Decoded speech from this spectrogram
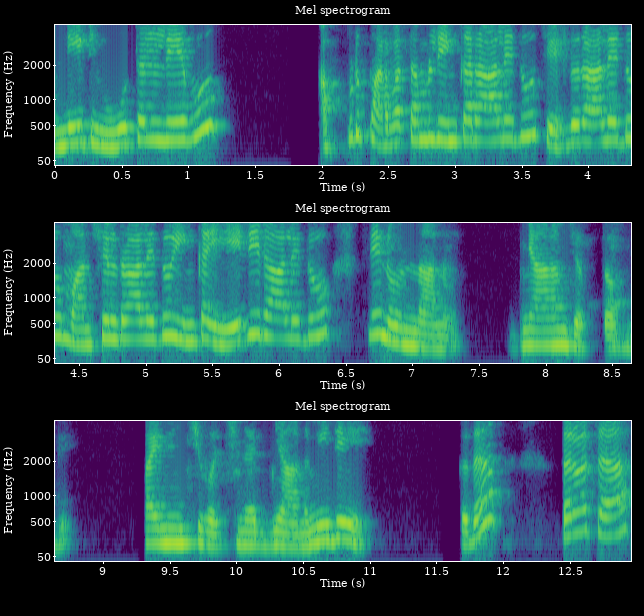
నీటి ఊటలు లేవు. అప్పుడు పర్వతములు ఇంకా రాలేదు చెట్లు రాలేదు మనుషులు రాలేదు ఇంకా ఏది రాలేదు. నేను ఉన్నాను జ్ఞానం చెప్తోంది. పైనుంచి వచ్చిన జ్ఞానం ఇదే. కదా? తర్వాత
